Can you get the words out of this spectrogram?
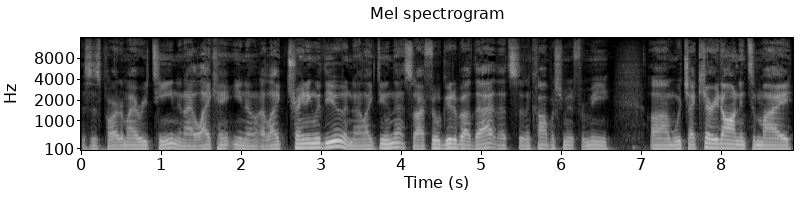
this is part of my routine, and I like you know I like training with you, and I like doing that. So I feel good about that. That's an accomplishment for me, um, which I carried on into my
